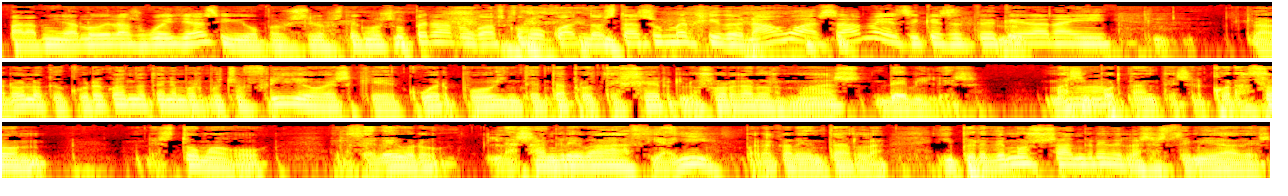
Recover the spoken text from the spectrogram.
para mirar lo de las huellas y digo, pero si los tengo súper arrugados como cuando estás sumergido en agua, ¿sabes? Y que se te quedan ahí. Claro, lo que ocurre cuando tenemos mucho frío es que el cuerpo intenta proteger los órganos más débiles, más importantes, el corazón, el estómago, el cerebro. La sangre va hacia allí para calentarla y perdemos sangre de las extremidades,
